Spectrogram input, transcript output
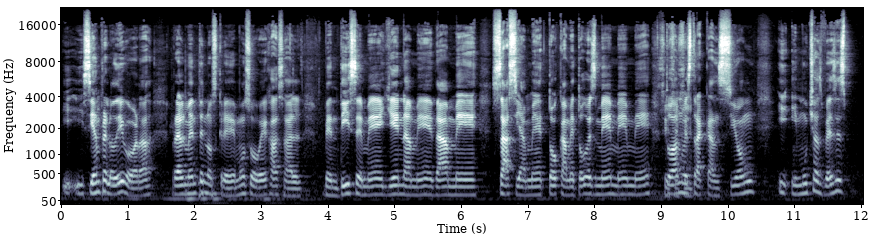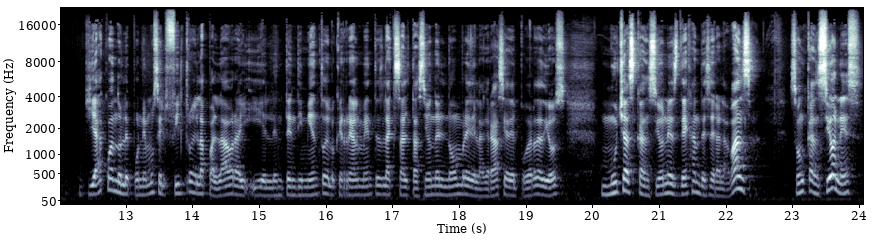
y, siempre lo digo, ¿verdad? Realmente nos creemos ovejas al bendíceme, lléname, dame, sáciame, tócame, todo es me, me, me, toda nuestra canción. Y, muchas veces ya cuando le ponemos el filtro de la palabra y, el entendimiento de lo que realmente es la exaltación del nombre, de la gracia, del poder de Dios, muchas canciones dejan de ser alabanza. Son canciones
